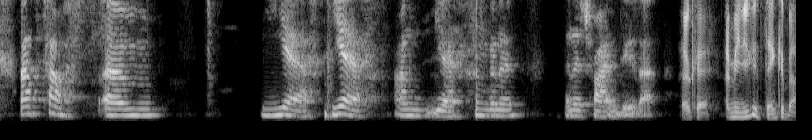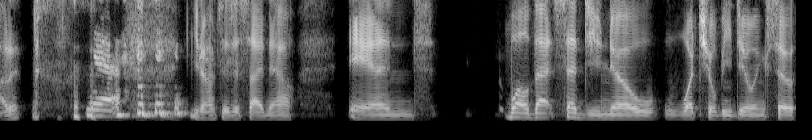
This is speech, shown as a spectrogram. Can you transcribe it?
That's tough. Um, yeah, yeah. I'm yeah. I'm gonna gonna try and do that. Okay. I mean, you could think about it. yeah. you don't have to decide now. And well, that said, do you know what you'll be doing? So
